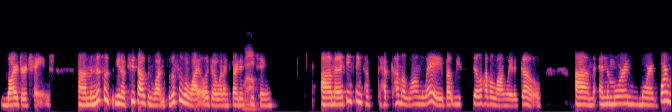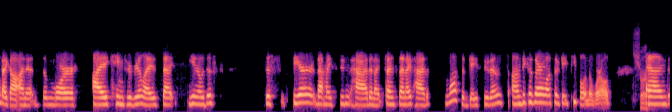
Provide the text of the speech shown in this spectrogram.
larger change. Um, and this was, you know, 2001. So this was a while ago when I started wow. teaching. Um, and I think things have, have come a long way, but we still have a long way to go. Um, and the more and more informed I got on it, the more I came to realize that, you know, this, this fear that my student had, and I, since then I've had lots of gay students um, because there are lots of gay people in the world. Sure. And,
